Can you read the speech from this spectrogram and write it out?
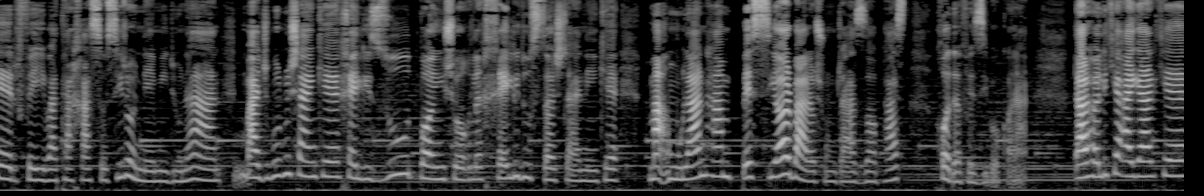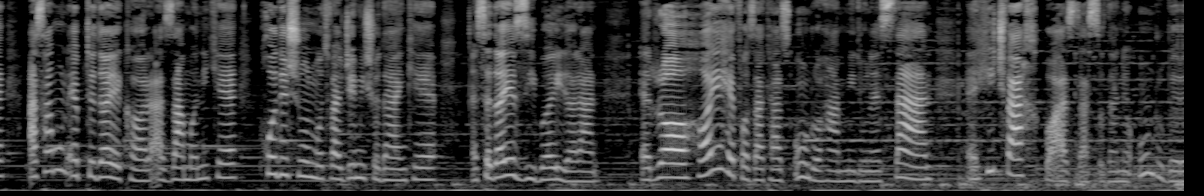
حرفه‌ای و تخصصی رو نمی‌دونن مجبور میشن که خیلی زود با این شغل خیلی دوست داشتنی که معمولا هم بسیار براشون جذاب هست خدافزی بکنن. در حالی که اگر که از همون ابتدای کار از زمانی که خودشون متوجه می شدن که صدای زیبایی دارن راه های حفاظت از اون رو هم می‌دونستن هیچ وقت با از دست دادن اون رو به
